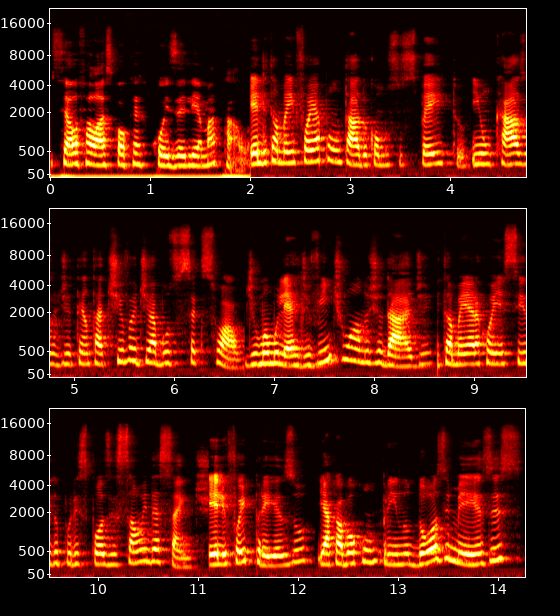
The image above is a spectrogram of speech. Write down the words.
se ela falasse qualquer coisa, ele ia matá-la. Ele também foi apontado como suspeito em um caso de tentativa de abuso sexual de uma mulher de 21 anos de idade e também era conhecido por exposição indecente. Ele foi preso e acabou cumprindo 12 meses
